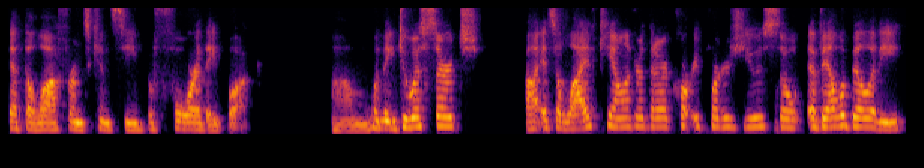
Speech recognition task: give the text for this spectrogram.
that the law firms can see before they book. Um, when they do a search, uh, it's a live calendar that our court reporters use. So availability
